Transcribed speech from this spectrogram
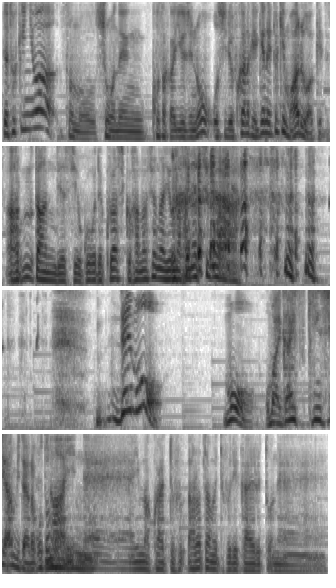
で時にはその少年小坂雄二のお尻を拭かなきゃいけない時もあるわけですあったんですよ。ここで詳しく話せないような話が。でももうお前外出禁止やみたいなことも。ないね。今こうやってふ改めて振り返るとね。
